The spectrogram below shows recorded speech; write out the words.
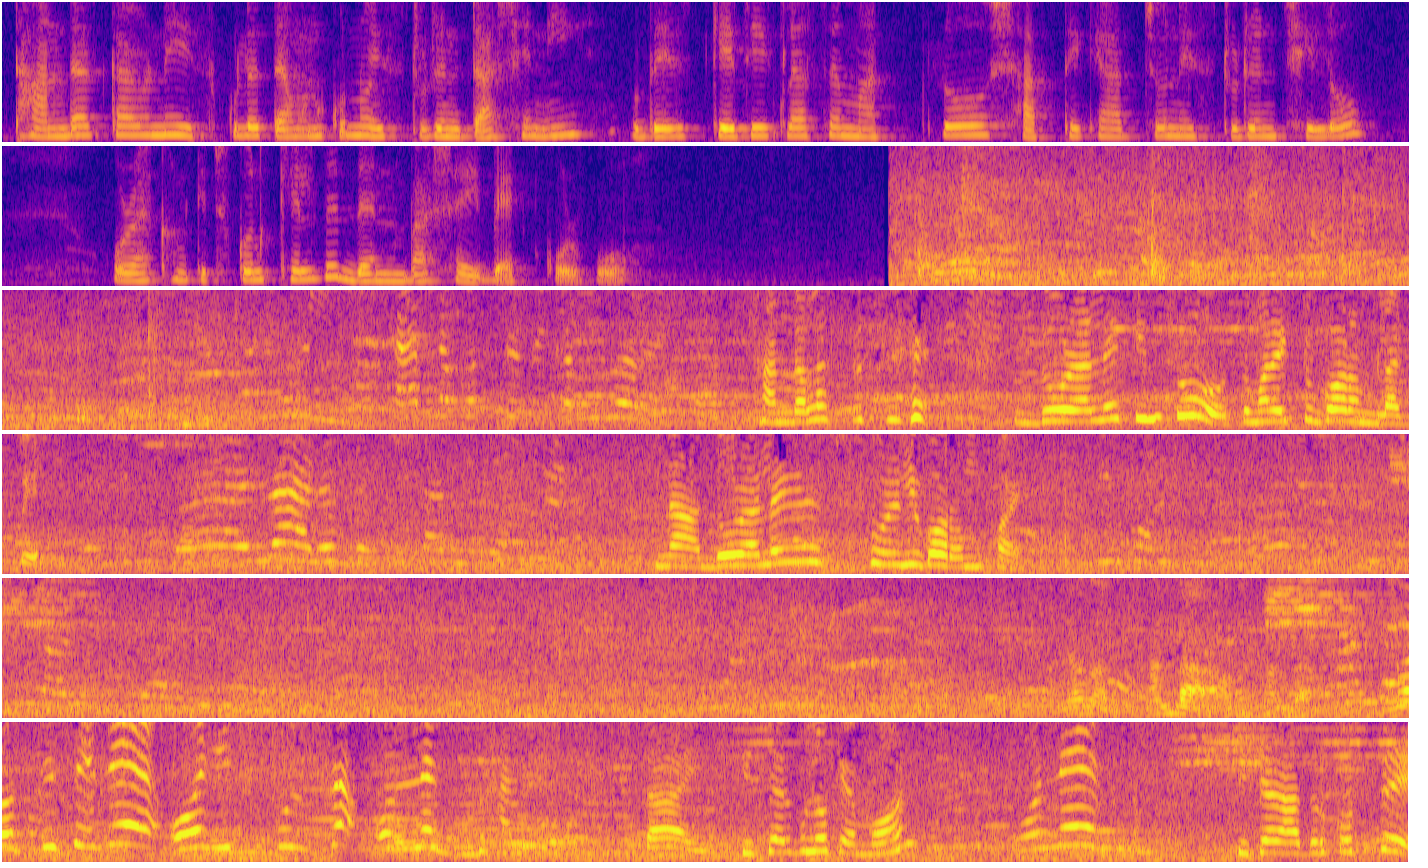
ঠান্ডার কারণে স্কুলে তেমন কোনো স্টুডেন্ট আসেনি। ওদের কেজি ক্লাসে মাত্র সাত থেকে আটজন স্টুডেন্ট ছিল। ওরা এখন কিছুক্ষণ খেলবে, দেন বাসায় ব্যাক করব। ঠান্ডা লাগতেছে। দৌড়ালে কিন্তু তোমার একটু গরম লাগবে। না, দৌড়ালে শরীর গরম হয় ঠান্ডা অনেক ঠান্ডা বলতেছে যে ওর স্কুলটা অনেক ভালো। তাই? টিচারগুলো কেমন? অনেক। টিচার আদর করছে?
